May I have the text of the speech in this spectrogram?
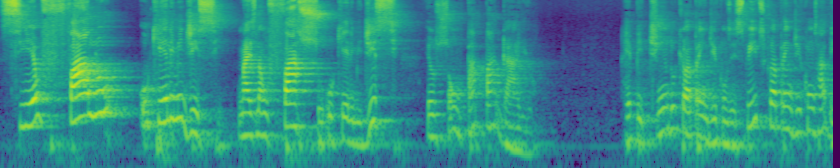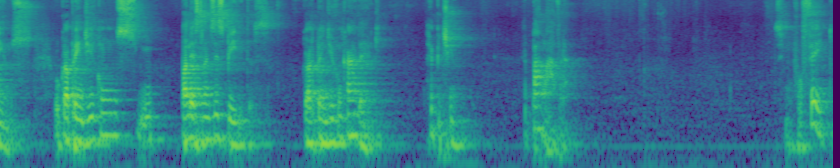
Se eu falo o que ele me disse, mas não faço o que ele me disse, eu sou um papagaio. Repetindo o que eu aprendi com os espíritos, o que eu aprendi com os rabinos, o que eu aprendi com os palestrantes espíritas, o que eu aprendi com Kardec. Repetindo. Palavra. Se não for feito.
